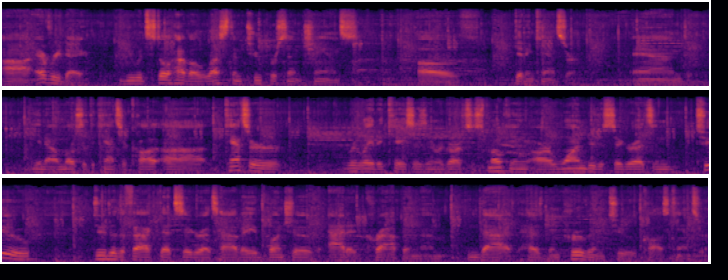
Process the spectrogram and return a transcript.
uh, every day, you would still have a less than two percent chance of getting cancer. And you know, most of the cancer uh, cancer related cases in regards to smoking are one due to cigarettes and two due to the fact that cigarettes have a bunch of added crap in them that has been proven to cause cancer.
